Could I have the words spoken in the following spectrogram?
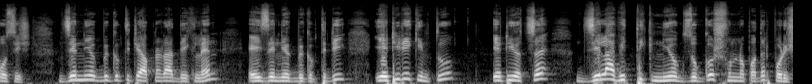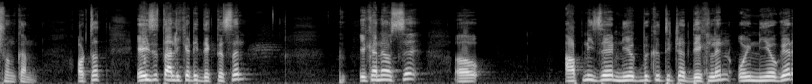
পঁচিশ। যে নিয়োগ বিজ্ঞপ্তিটি আপনারা দেখলেন, এই যে নিয়োগ বিজ্ঞপ্তিটি, এটিরই কিন্তু, এটি হচ্ছে জেলাভিত্তিক নিয়োগযোগ্য শূন্য পদের পরিসংখ্যান। অর্থাৎ এই যে তালিকাটি দেখতেছেন এখানে হচ্ছে আপনি যে নিয়োগ বিজ্ঞপ্তিটা দেখলেন, ওই নিয়োগের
